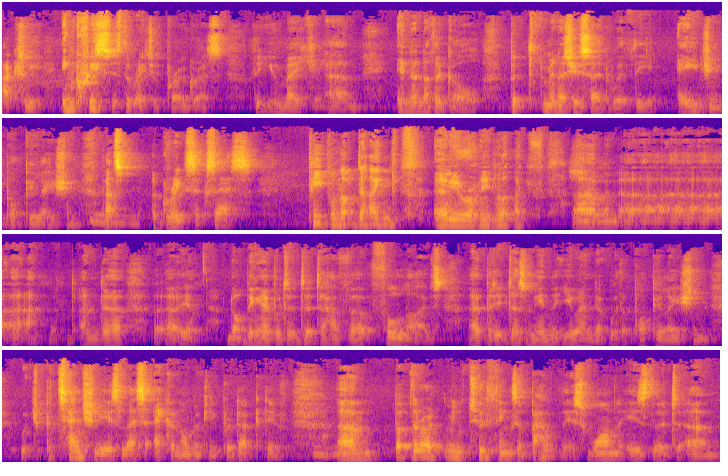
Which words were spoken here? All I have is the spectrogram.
actually increases the rate of progress that you make um, in another goal. But I mean, as you said, with the aging population, mm. that's a great success people not dying earlier on in life um, and, uh, uh, uh, and uh, uh, yeah, not being able to, to, to have uh, full lives. but it does mean that you end up with a population which potentially is less economically productive. Mm-hmm. Um, but there are, I mean, two things about this. One is that um,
